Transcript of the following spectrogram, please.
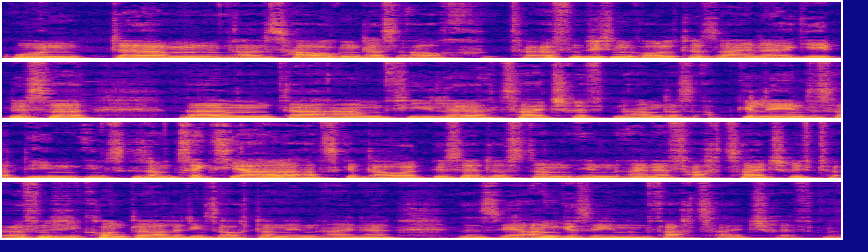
Und ähm, als Haugen das auch veröffentlichen wollte, seine Ergebnisse, ähm, da haben viele Zeitschriften haben das abgelehnt. Das hat ihn insgesamt sechs Jahre hat's gedauert, bis er das dann in einer Fachzeitschrift veröffentlichen konnte, allerdings auch dann in einer äh, sehr angesehenen Fachzeitschrift. Ne?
